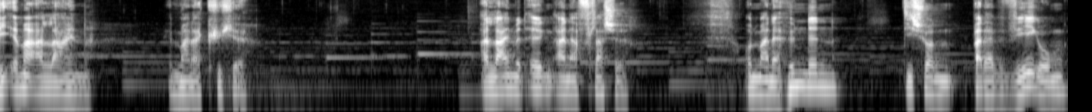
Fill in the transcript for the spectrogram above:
Wie immer allein in meiner Küche. Allein mit irgendeiner Flasche. Und meiner Hündin, die schon bei der Bewegung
